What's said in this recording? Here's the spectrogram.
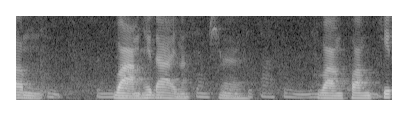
ต้องวางให้ได้นะนะ วางความคิด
